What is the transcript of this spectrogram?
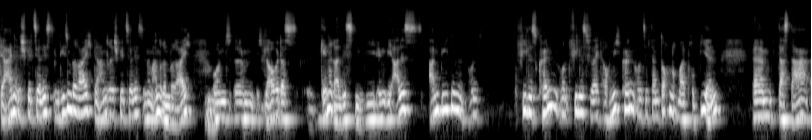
der eine ist Spezialist in diesem Bereich, der andere ist Spezialist in einem anderen Bereich. Mhm. Und ähm, ich glaube, dass Generalisten, die irgendwie alles anbieten und vieles können und vieles vielleicht auch nicht können und sich dann doch nochmal probieren, ähm, dass da,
